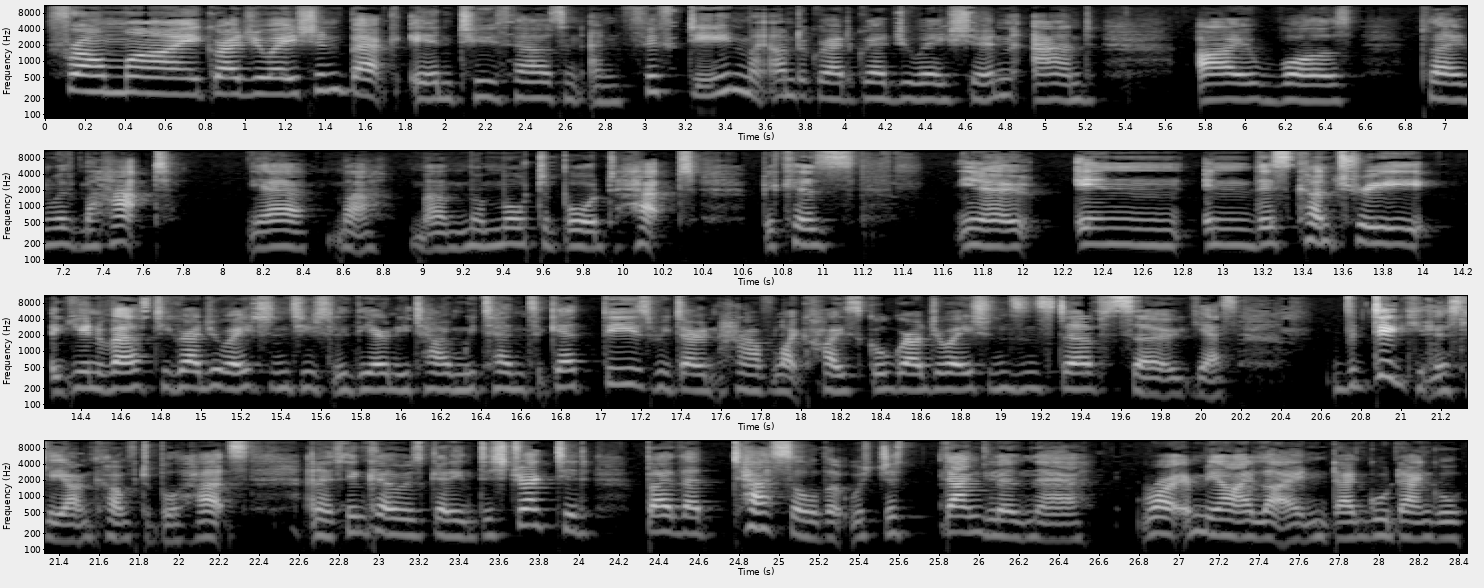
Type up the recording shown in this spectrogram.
from my graduation back in 2015, my undergrad graduation, and I was playing with my hat. Yeah, my, my, my mortarboard hat because you know in in this country university graduations usually the only time we tend to get these we don't have like high school graduations and stuff. So yes ridiculously uncomfortable hats, and I think I was getting distracted by that tassel that was just dangling there, right in my eye line, dangle, dangle.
